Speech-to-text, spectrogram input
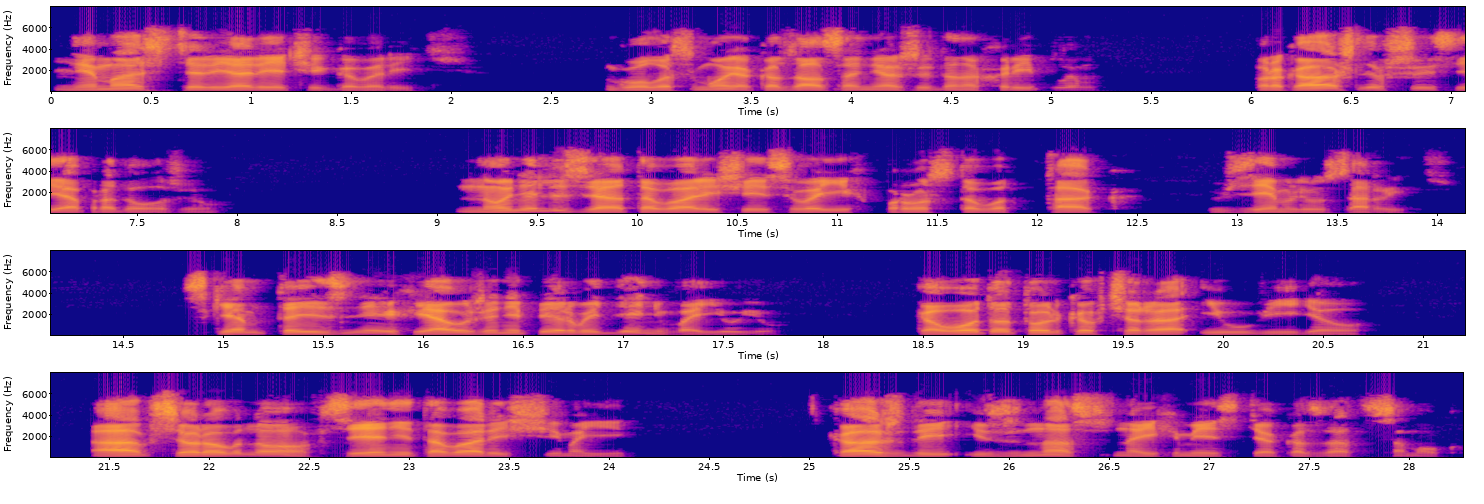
Не мастер я речи говорить. Голос мой оказался неожиданно хриплым. Прокашлявшись, я продолжил. Но нельзя товарищей своих просто вот так в землю зарыть. С кем-то из них я уже не первый день воюю. Кого-то только вчера и увидел. А все равно все они товарищи мои. Каждый из нас на их месте оказаться мог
